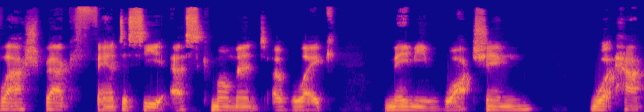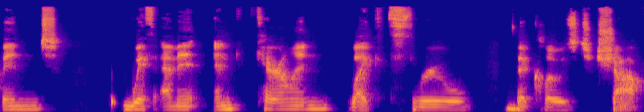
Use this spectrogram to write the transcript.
flashback fantasy esque moment of like Mamie watching what happened with Emmett and Carolyn, like through the closed shop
